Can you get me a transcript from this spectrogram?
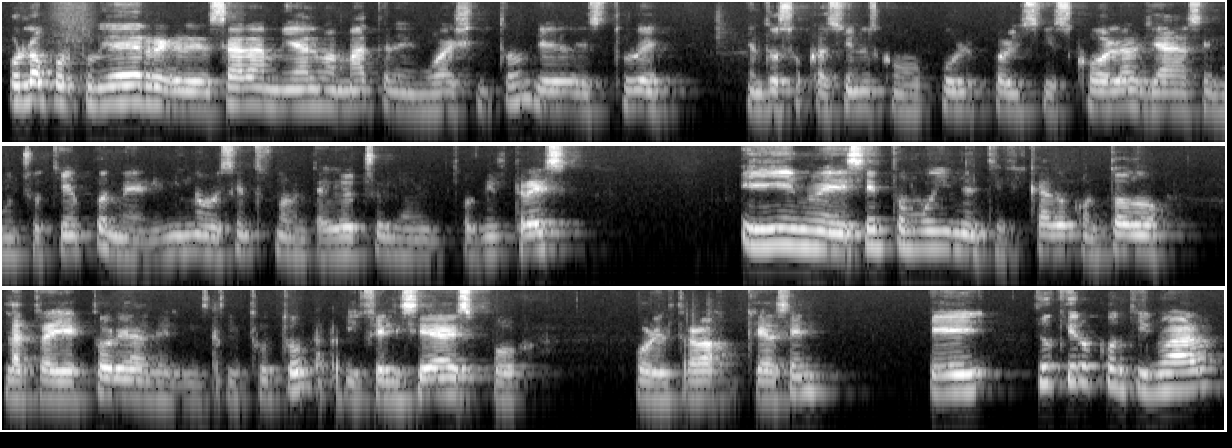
por la oportunidad de regresar a mi alma mater en Washington. Yo estuve en dos ocasiones como Public Policy Scholar ya hace mucho tiempo, en el 1998 y en el 2003, y me siento muy identificado con toda la trayectoria del instituto y felicidades por, por el trabajo que hacen. Eh, yo quiero continuar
